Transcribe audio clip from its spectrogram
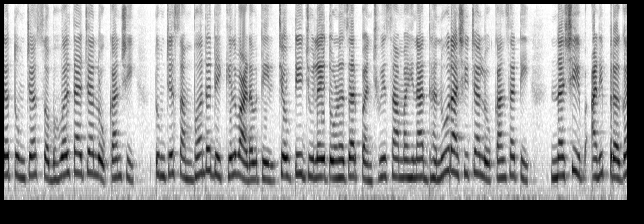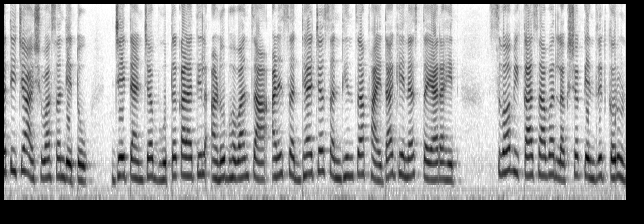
तर तुमच्या सभोवतालच्या लोकांशी तुमचे संबंध देखील वाढवतील. शेवटी जुलै दोन हजार पंचवीस हा महिना धनु राशीच्या लोकांसाठी नशीब आणि प्रगतीचे आश्वासन देतो. जे त्यांच्या भूतकाळातील अनुभवांचा आणि सध्याच्या संधींचा फायदा घेण्यास तयार आहेत. स्वविकासावर लक्ष केंद्रित करून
